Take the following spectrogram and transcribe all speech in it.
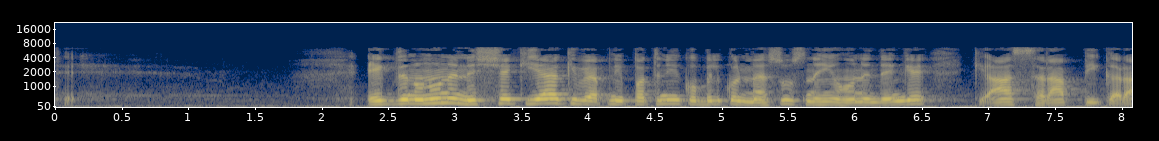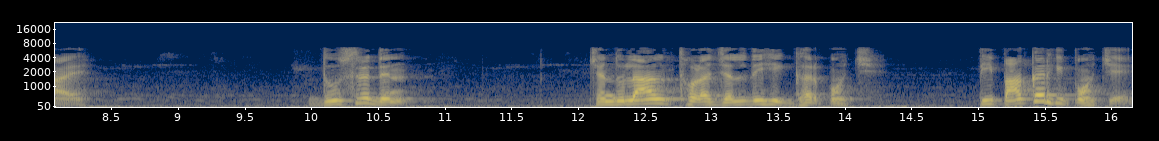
थे। एक दिन उन्होंने निश्चय किया कि वे अपनी पत्नी को बिल्कुल महसूस नहीं होने देंगे कि आज शराब पीकर आए। दूसरे दिन, चंदूलाल थोड़ा जल्दी ही घर पहुँचे पी पाकर ही पहुँचे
